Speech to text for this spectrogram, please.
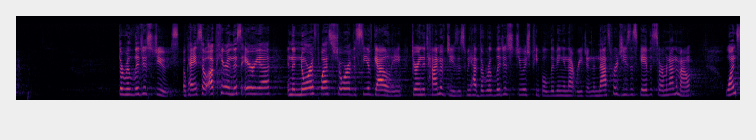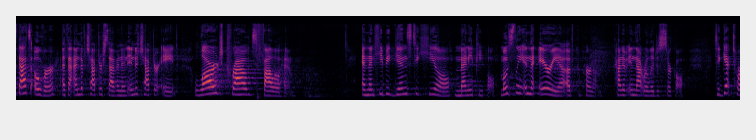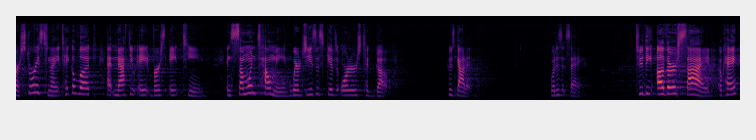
The religious Jews. Okay, so up here in this area, in the northwest shore of the Sea of Galilee, during the time of Jesus, we had the religious Jewish people living in that region. And that's where Jesus gave the Sermon on the Mount. Once that's over, at the end of chapter 7 and into chapter 8, large crowds follow him. And then he begins to heal many people, mostly in the area of Capernaum, kind of in that religious circle. To get to our stories tonight, take a look at Matthew 8, verse 18 and someone tell me where Jesus gives orders to go. Who's got it? What does it say? To the other side, okay?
